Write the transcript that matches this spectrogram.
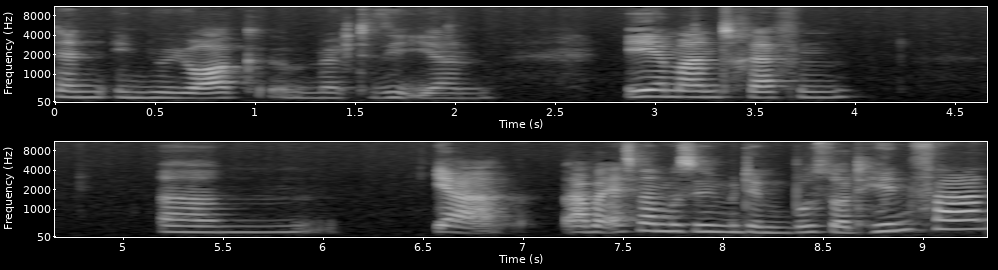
Denn in New York äh, möchte sie ihren Ehemann treffen. Ähm, ja, aber erstmal muss sie mit dem Bus dorthin fahren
